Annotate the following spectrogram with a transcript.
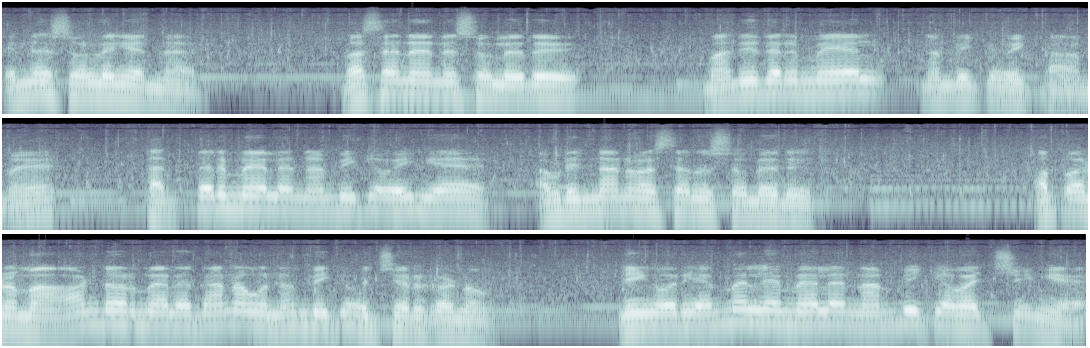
என்ன சொல்லுங்க என்ன? வசனம் என்ன சொல்லுது. மனிதர் மேல் நம்பிக்கை வைக்காம கத்தர் மேல நம்பிக்கை வைங்க அப்படின்னு தானே வசனம் சொல்லுது. அப்ப நம்ம ஆண்டவர் மேல தானே உங்க நம்பிக்கை வச்சிருக்கணும். நீங்க ஒரு எம்எல்ஏ மேல நம்பிக்கை வச்சீங்க.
